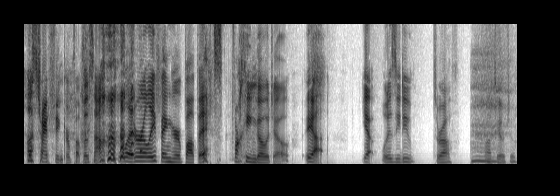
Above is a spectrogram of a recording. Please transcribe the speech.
Let's try finger puppets now. Literally finger puppets. Fucking Gojo. Yeah. Yeah. What does he do? Zeroth. Not Gojo.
